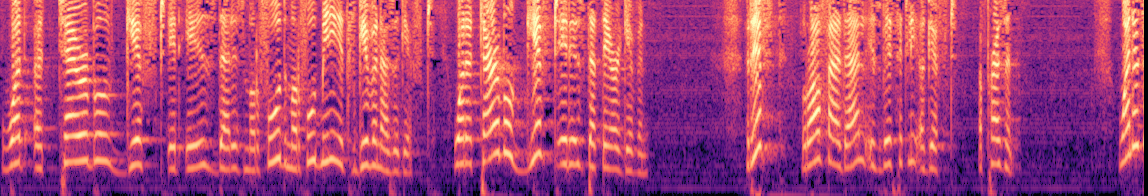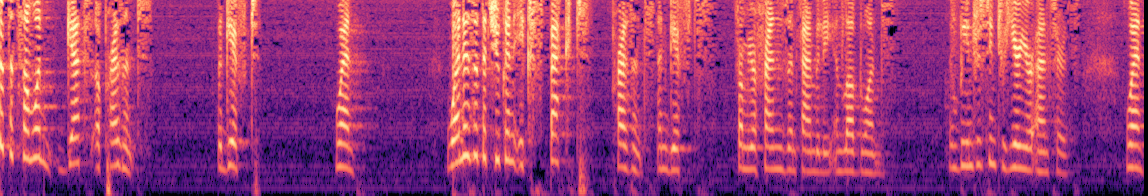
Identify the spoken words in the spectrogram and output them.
What a terrible gift it is that is marfud. Marfud meaning it's given as a gift. What a terrible gift it is that they are given. Rift, rafadal, is basically a gift, a present. When is it that someone gets a present, a gift? When? When is it that you can expect presents and gifts from your friends and family and loved ones? It'll be interesting to hear your answers. When?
